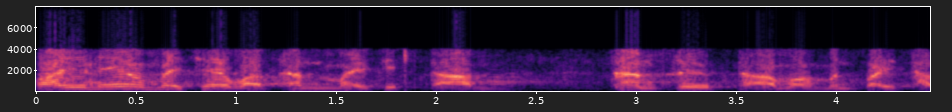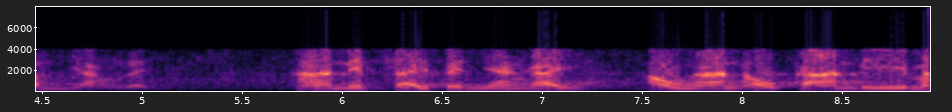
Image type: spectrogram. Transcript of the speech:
ไปแล้วไม่ใช่ว่าท่านไม่ติดตาม ท่านสืบถามว่ามันไปทำอย่างไรนิสัยเป็นยังไง เอางานเอาการดีไหม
